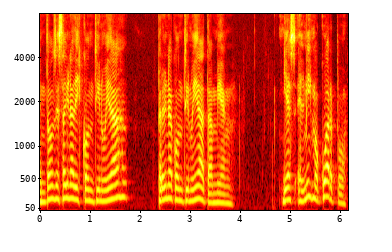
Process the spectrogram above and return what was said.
Entonces hay una discontinuidad, pero hay una continuidad también. Y es el mismo cuerpo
